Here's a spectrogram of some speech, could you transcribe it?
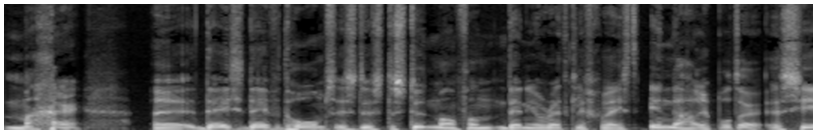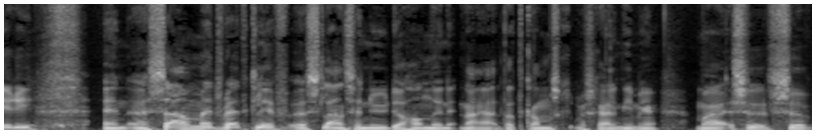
Maar deze David Holmes is dus de stuntman van Daniel Radcliffe geweest in de Harry Potter eh, serie. En samen met Radcliffe slaan ze nu de handen in. Nou ja, dat kan waarschijnlijk niet meer. Maar ze, ze,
